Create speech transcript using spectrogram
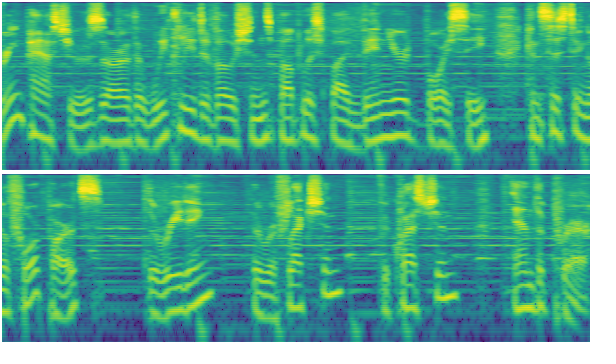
Green Pastures are the weekly devotions published by Vineyard Boise, consisting of four parts the reading, the reflection, the question, and the prayer.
